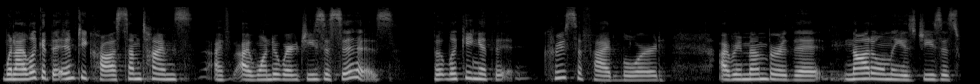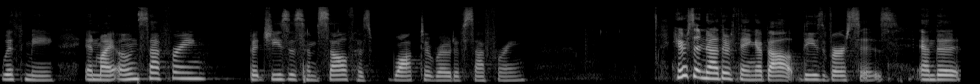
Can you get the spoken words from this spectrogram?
When I look at the empty cross, sometimes I, I wonder where Jesus is. But looking at the crucified Lord, I remember that not only is Jesus with me in my own suffering, but Jesus himself has walked a road of suffering. Here's another thing about these verses and the,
